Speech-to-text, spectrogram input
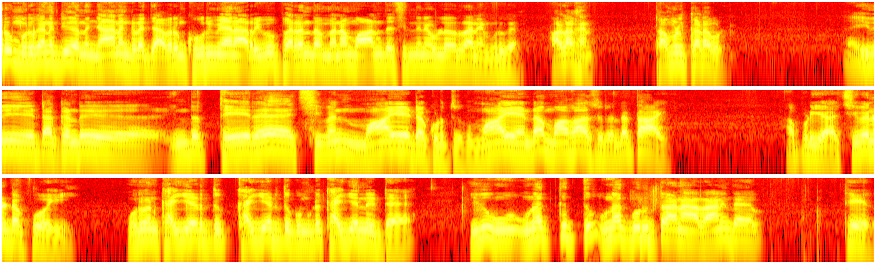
ஒரு முருகனுக்கு அந்த ஞானம் கிடைச்ச. அவரும் கூர்மையான அறிவு பிறந்த மனம் ஆழ்ந்த சிந்தனை உள்ளவர் தானே முருகன். அழகன் தமிழ் கடவுள். இது டக்குண்டு இந்த தேரை சிவன் மாயேட்ட கொடுத்துருக்கு. மாயேண்டா மகாசுரண்ட தாய். அப்படியா? சிவன்கிட்ட போய் முருகன் கையெடுத்து கையெடுத்து கும்பிட்டு கையன்னிட்ட இது உ- உனக்கு உனக்குருத்தானாதான் உனக்கு இந்த தேர்.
